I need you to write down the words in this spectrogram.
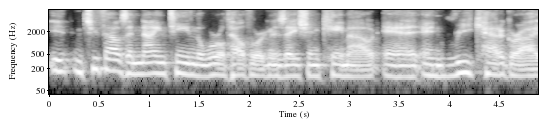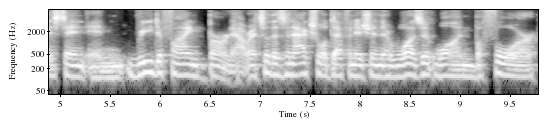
in 2019, the World Health Organization came out and, and recategorized and, and redefined burnout, right? So there's an actual definition. There wasn't one before,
